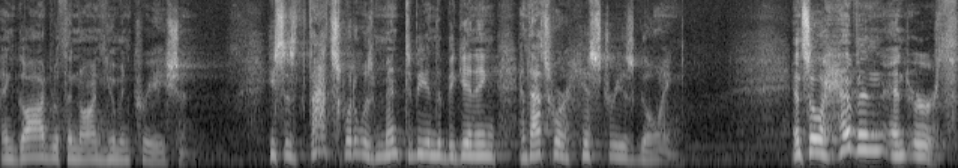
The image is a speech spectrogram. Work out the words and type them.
and God with the non human creation. He says that's what it was meant to be in the beginning, and that's where history is going. And so, heaven and earth,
